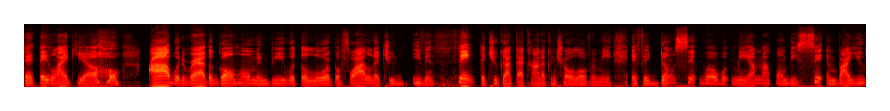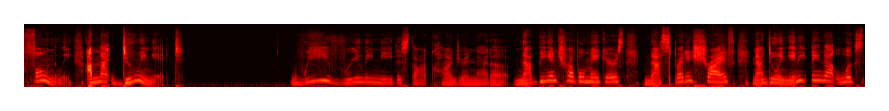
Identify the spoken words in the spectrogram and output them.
that they like yo? I would rather go home and be with the lord before i let you even think that you got that kind of control over me. If it don't sit well with me i'm not going to be sitting by you phonily i'm not doing it we really need to start conjuring that up. Not being troublemakers, not spreading strife, not doing anything that looks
